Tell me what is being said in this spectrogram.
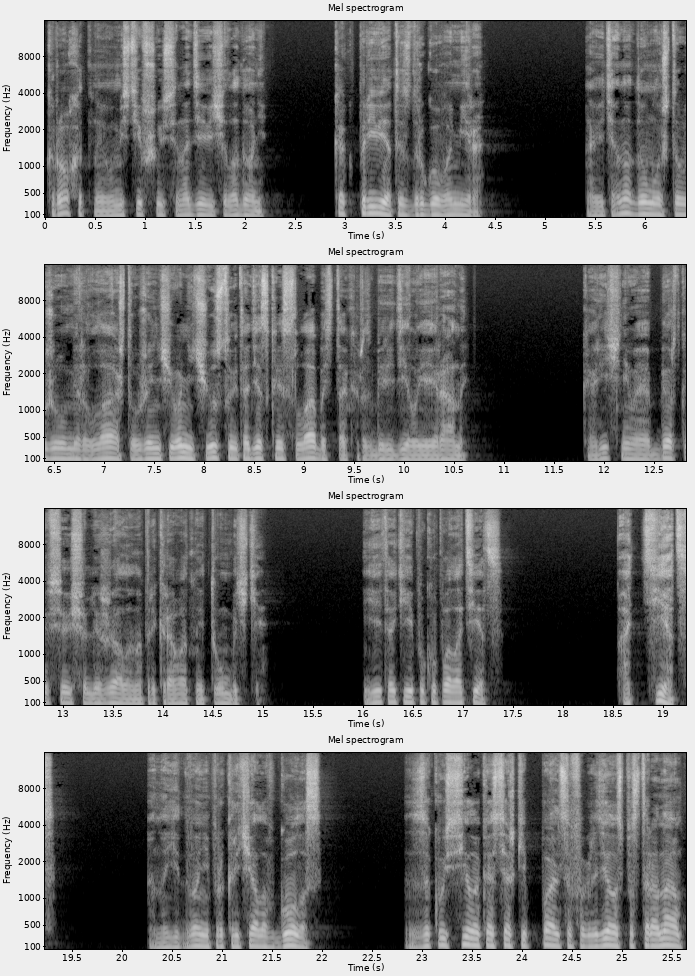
крохотную, уместившуюся на девичьей ладони. Как привет из другого мира. А ведь она думала, что уже умерла, что уже ничего не чувствует, а детская слабость так разбередила ей раны. Коричневая обертка все еще лежала на прикроватной тумбочке. Ей такие покупал отец. Отец! Она едва не прокричала в голос. Закусила костяшки пальцев, огляделась по сторонам.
